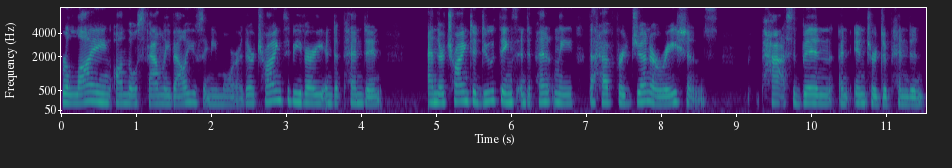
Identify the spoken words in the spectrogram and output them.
relying on those family values anymore. They're trying to be very independent and they're trying to do things independently that have for generations past been an interdependent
